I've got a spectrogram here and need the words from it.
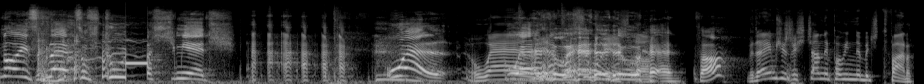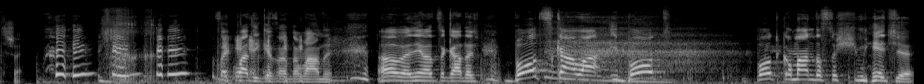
No i z pleców, kurwa, śmieć! Well! Well, Well, jak podsumujesz well, to? well. Co? Wydaje mi się, że ściany powinny być twardsze. Zakładnik jest zadowolony. Dobra, nie ma co gadać. Bot skała i bot... Bot komandos to śmiecie.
